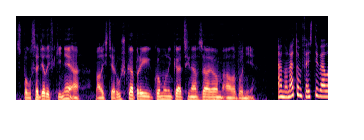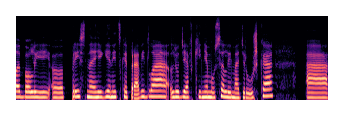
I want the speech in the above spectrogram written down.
spolu sedeli v kine a Mali ste rúška pri komunikácii navzájom alebo nie? Áno, na tom festivale boli e, prísne hygienické pravidlá, ľudia v kine museli mať rúška. A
